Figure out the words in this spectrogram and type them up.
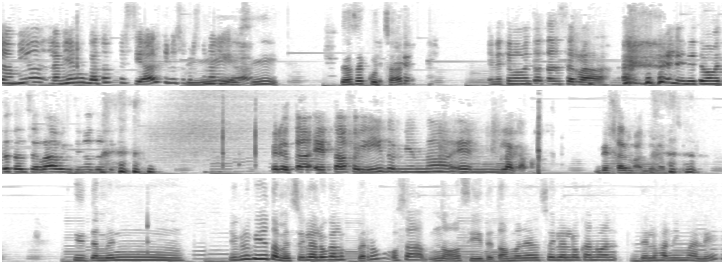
la mía, la mía es un gato especial, tiene su sí, personalidad. sí. ¿Te vas a escuchar? En este momento está encerrada. en este momento está encerrada porque si no te Pero está, está feliz durmiendo en la cama, desarmando la persona. Sí, también. Yo creo que yo también soy la loca de los perros. O sea, no, sí, de todas maneras soy la loca no de los animales.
